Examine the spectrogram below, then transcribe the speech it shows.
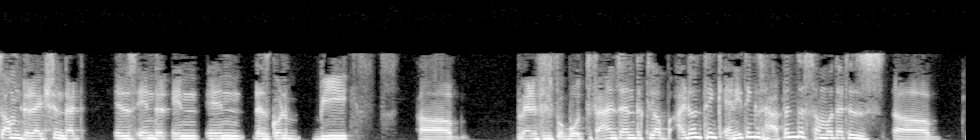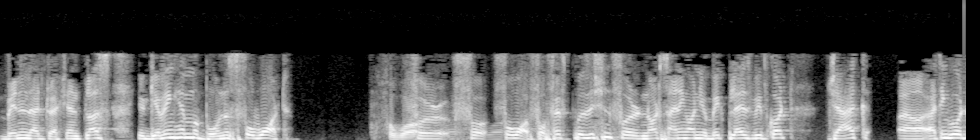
some direction that is in the in in there's going to be. Uh, benefits for both fans and the club. I don't think anything has happened this summer that is uh, been in that direction. Plus, you're giving him a bonus for what? For what? For for for what? For fifth position for not signing on your big players. We've got Jack. Uh, I think got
